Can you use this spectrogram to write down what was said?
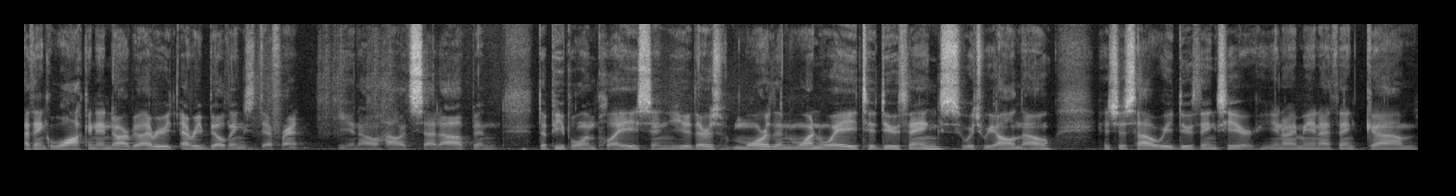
I think walking into our building, every, every building's different, you know, how it's set up and the people in place. And you, there's more than one way to do things, which we all know it's just how we do things here. You know what I mean? I think um,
